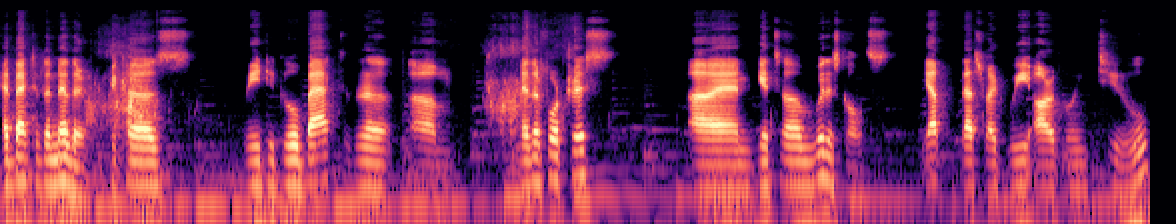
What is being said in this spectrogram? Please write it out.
Head back to the nether because we need to go back to the um nether fortress and get some wither skulls. Yep, that's right, we are going to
